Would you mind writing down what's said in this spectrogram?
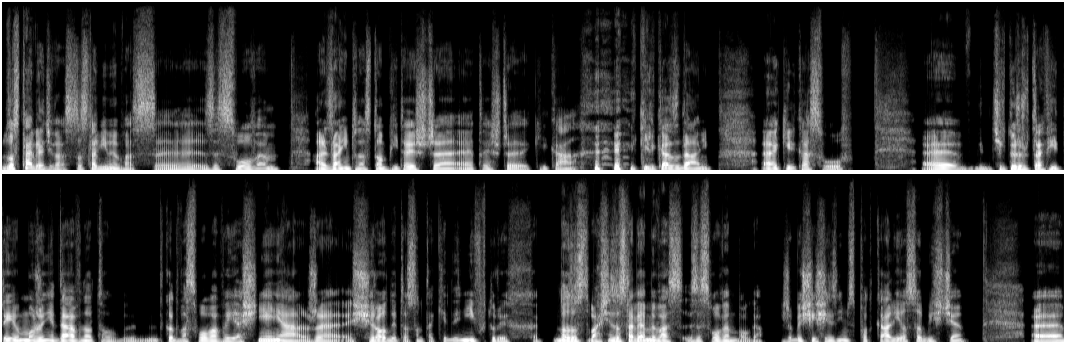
zostawiać was, zostawimy was e, ze słowem, ale zanim to nastąpi, to jeszcze, to jeszcze kilka, kilka zdań, e, kilka słów. E, ci, którzy trafili tutaj może niedawno, to tylko dwa słowa wyjaśnienia, że środy to są takie dni, w których no właśnie zostawiamy was ze Słowem Boga, żebyście się z Nim spotkali osobiście e,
